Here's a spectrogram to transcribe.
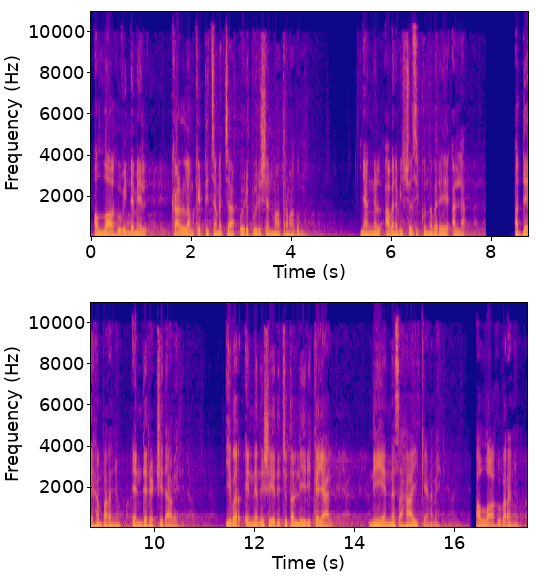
അള്ളാഹുവിന്റെ മേൽ കള്ളം കെട്ടിച്ചമച്ച ഒരു പുരുഷൻ മാത്രമാകുന്നു. ഞങ്ങൾ അവനെ വിശ്വസിക്കുന്നവരേ അല്ല. അദ്ദേഹം പറഞ്ഞു എന്റെ രക്ഷിതാവേ ഇവർ എന്നെ നിഷേധിച്ചു തള്ളിയിരിക്കയാൽ നീ എന്നെ സഹായിക്കണമേ. അള്ളാഹു പറഞ്ഞു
